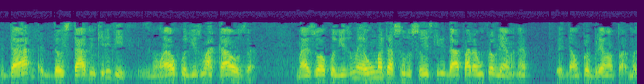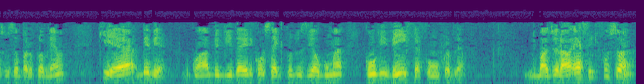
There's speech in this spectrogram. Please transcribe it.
da, do estado em que ele vive. Não é o alcoolismo a causa, mas o alcoolismo é uma das soluções que ele dá para um problema. Né? Ele dá um problema, uma solução para o problema, que é beber. Com a bebida ele consegue produzir alguma convivência com o problema. De modo geral, é assim que funciona.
